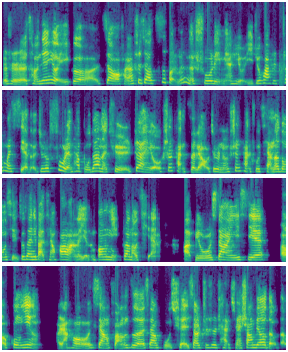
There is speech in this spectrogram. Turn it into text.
就是曾经有一个叫好像是叫《资本论》的书里面有一句话是这么写的，就是富人他不断的去占有生产资料，就是能生产出钱的东西，就算你把钱花完了，也能帮你赚到钱。啊，比如像一些呃供应，然后像房子、像股权、像知识产权、商标等等。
